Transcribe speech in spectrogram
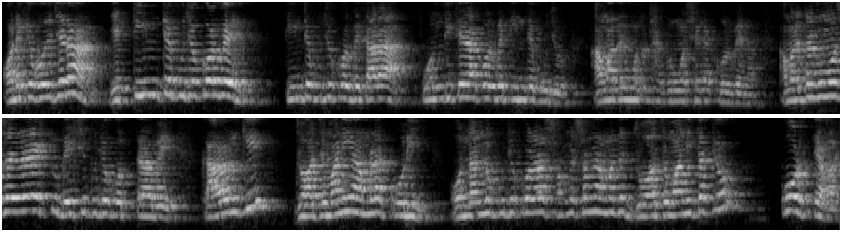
অনেকে বলছে না যে তিনটে পুজো করবেন? তিনটে পুজো করবে কারা? পণ্ডিতেরা করবে তিনটে পুজো। আমাদের মতো ঠাকুরমশাইরা করবে না। আমাদের ঠাকুরমশাইরা একটু বেশি পুজো করতে হবে। কারণ কি? যজমানি আমরা করি। অন্যান্য পুজো করার সঙ্গে সঙ্গে আমাদের যজমানিটাকেও করতে হয়।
